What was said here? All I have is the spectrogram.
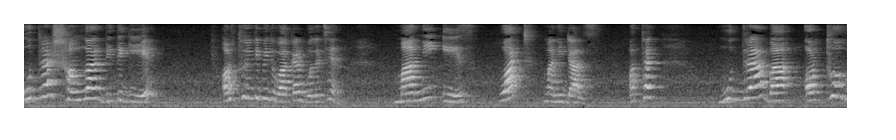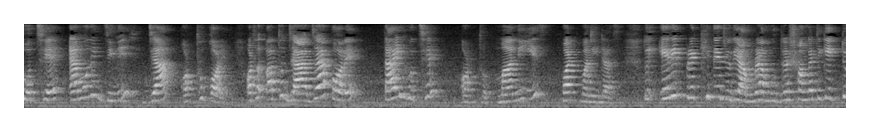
মুদ্রার সংজ্ঞা দিতে গিয়ে অর্থনীতিবিদ ওয়াকার বলেছেন money is what money does অর্থাৎ মুদ্রা বা অর্থ হচ্ছে এমন এক জিনিস যা অর্থ করে। অর্থাৎ অর্থ যা যা করে, তাই হচ্ছে অর্থ। Money is what money does তো এরই প্রেক্ষিতে যদি আমরা মুদ্রার সংজ্ঞাটিকে একটু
